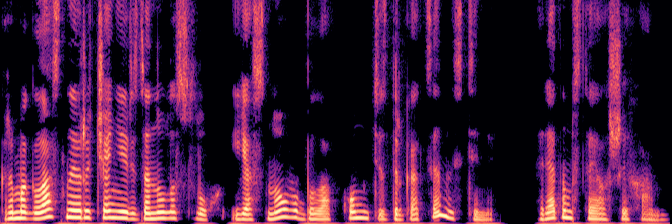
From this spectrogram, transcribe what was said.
Громогласное рычание резануло слух, и я снова была в комнате с драгоценностями. Рядом стоял Шейхан.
